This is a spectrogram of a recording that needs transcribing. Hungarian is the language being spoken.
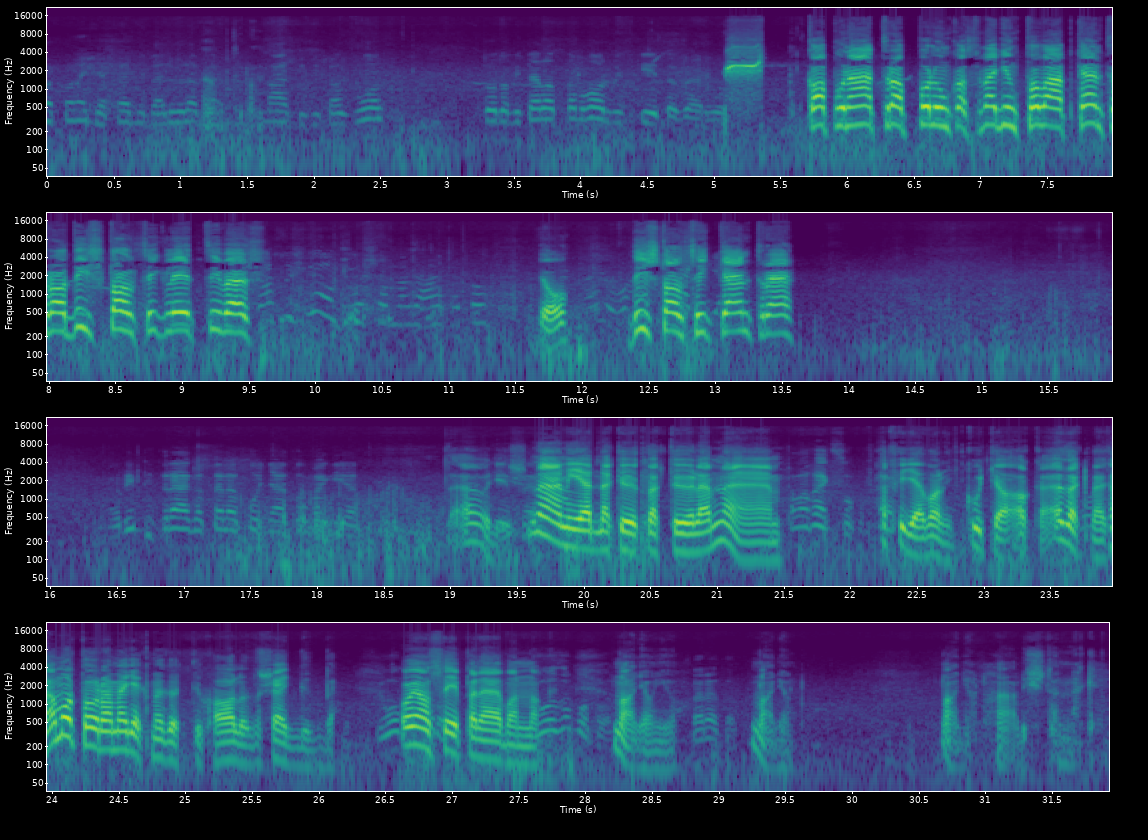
akartam egyet venni belőle, Nem mert tudom. másik is az volt. Tudod, amit eladtam, 32 ezer volt. Kapun átrappolunk, azt megyünk tovább kentre, a distancig légy szíves. Jó. Distancig kentre. A Ripi drága telefonjától meg ilyen. Dehogy is. Nem ijednek ők meg tőlem, nem. Hát figyelj, van itt kutya, akár ezek meg. A motorra megyek mögöttük, hallod, a seggükbe. Olyan szépen el vannak. Nagyon jó. Nagyon. Nagyon. Hál' Istennek.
